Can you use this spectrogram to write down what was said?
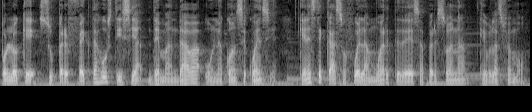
por lo que su perfecta justicia demandaba una consecuencia, que en este caso fue la muerte de esa persona que blasfemó.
